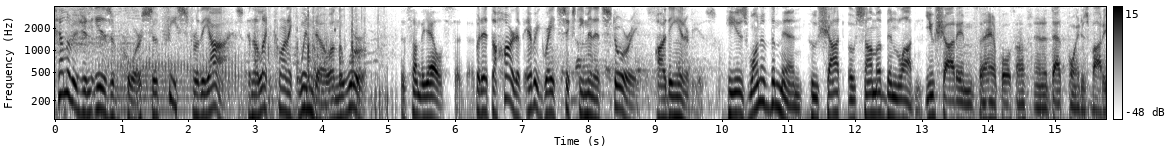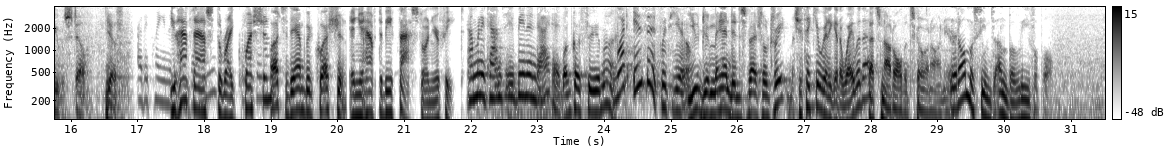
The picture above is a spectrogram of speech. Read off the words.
Television is, of course, a feast for the eyes, an electronic window on the world. It's something else. But at the heart of every great 60 Minute story are the interviews. He is one of the men who shot Osama bin Laden. You shot him a handful of times. And at that point, his body was still. Yes. Are they playing You have to ask the right questions. Well, that's a damn good question. And you have to be fast on your feet. How many times have you been indicted? What goes through your mind? What is it with you? You demanded special treatment. you think you were going to get away with that? That's not all that's going on here. It almost seems unbelievable.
